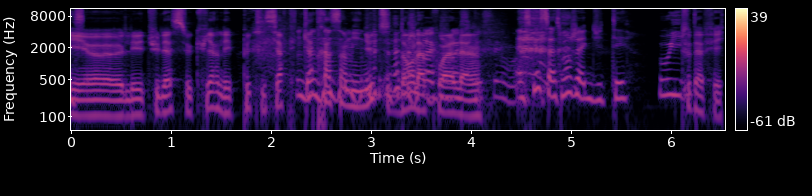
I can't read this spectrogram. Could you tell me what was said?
Et euh, les, tu laisses cuire les petits cercles 4 à 5 minutes dans la poêle. Est-ce que ça se mange avec du thé? Oui. Tout à fait.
